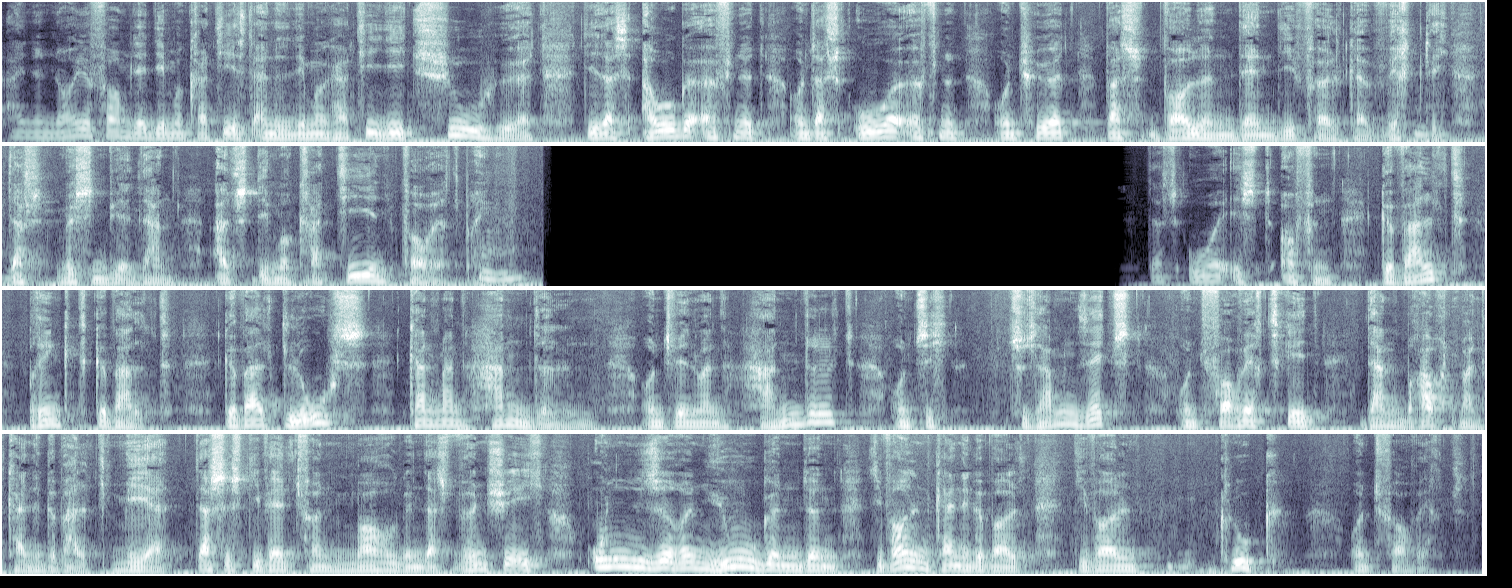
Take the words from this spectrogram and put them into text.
Eine neue Form der Demokratie ist eine Demokratie, die zuhört, die das Auge öffnet und das Ohr öffnet und hört, was wollen denn die Völker wirklich. Das müssen wir dann als Demokratien vorwärts bringen. Das Ohr ist offen. Gewalt bringt Gewalt. Gewaltlos kann man handeln. Und wenn man handelt und sich zusammensetzt und vorwärts geht, dann braucht man keine Gewalt mehr. Das ist die Welt von morgen. Das wünsche ich unseren Jugenden. Sie wollen keine Gewalt, die wollen klug und vorwärts.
